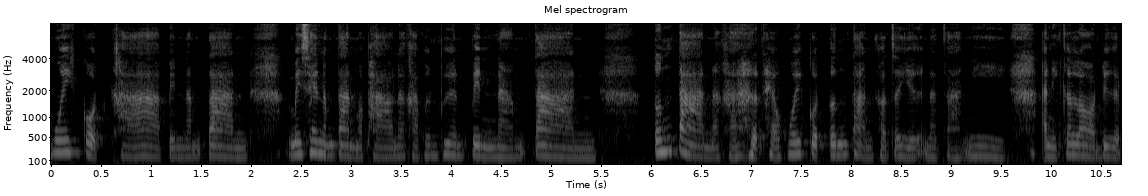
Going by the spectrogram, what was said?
ห้วยกดค่ะ เป็นน้ำตาล ไม่ใช่น้ำตาลมะพร้าวนะคะ เพื่อนๆ เป็นน้ำตาล ต้นตาลนะคะ แถวห้วยกดต้นตาลเขาจะเยอะนะจ๊ะนี่ อันนี้ก็รอเดือด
